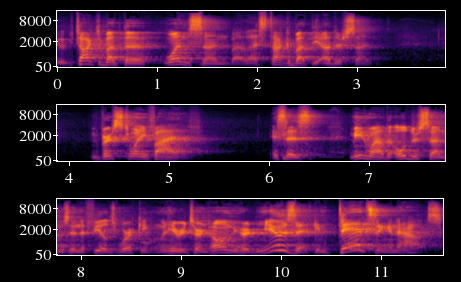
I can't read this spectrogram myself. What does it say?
we've talked about the one son, but let's talk about the other son. In verse 25, it says, Meanwhile, the older son was in the fields working. When he returned home, he heard music and dancing in the house.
